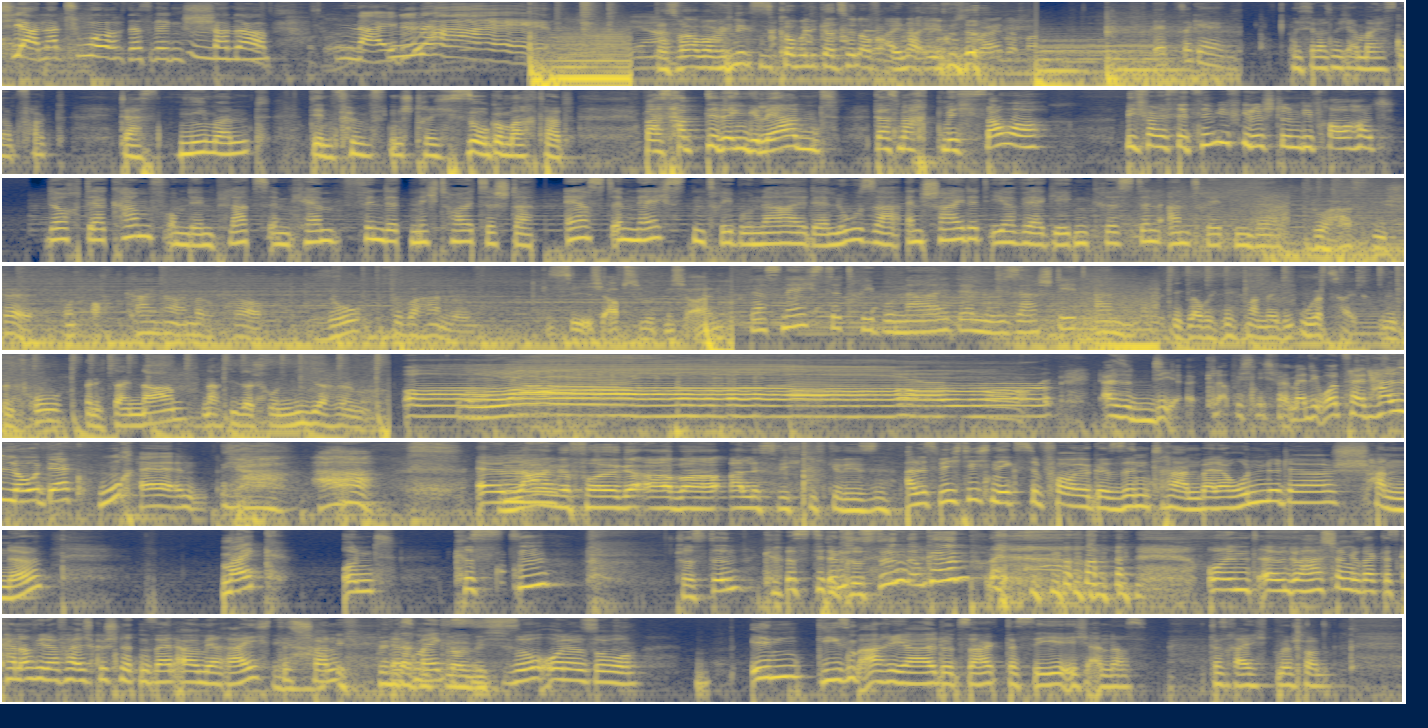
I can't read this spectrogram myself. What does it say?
Tja, Natur, deswegen shut up. Neidisch? Nein. Das war aber wenigstens Kommunikation auf einer Ebene. That's the game. Wisst ihr, was mich am meisten abfuckt? Dass niemand den fünften Strich so gemacht hat. Was habt ihr denn gelernt? Das macht mich sauer. Ich weiß jetzt nicht, wie viele Stimmen die Frau hat. Doch der Kampf um den Platz im Camp findet nicht heute statt. Erst im nächsten Tribunal der Loser entscheidet ihr, wer gegen Christin antreten wird. Du hast Michelle und auch keine andere Frau so zu behandeln. Das sehe ich absolut nicht ein. Das nächste Tribunal der Loser steht an. Hier glaube ich nicht mal mehr die Uhrzeit. Und ich bin froh, wenn ich deinen Namen nach dieser Show nie wieder hören muss. Oh. Also dir glaube ich nicht mehr mehr. Die Uhrzeit. Hallo, der Kuchen. Ja. Ah. Ähm, Lange Folge, aber alles wichtig gewesen. Alles wichtig. Nächste Folge sind dran bei der Runde der Schande. Mike und Christen. Christin? Christin. Die Christin im Camp? Und ähm, du hast schon gesagt, das kann auch wieder falsch geschnitten sein, aber mir reicht es schon, ich bin dass da Mike so oder so in diesem Areal dort sagt, das sehe ich anders. Das reicht mir schon.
